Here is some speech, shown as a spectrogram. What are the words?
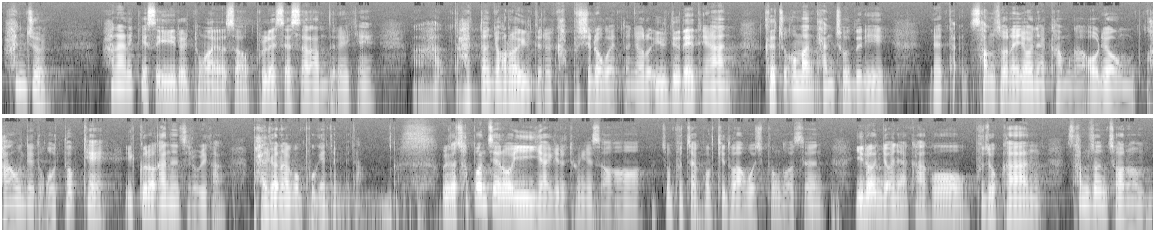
한 줄 하나님께서 이 일을 통하여서 블레셋 사람들에게 아, 했던 여러 일들을 갚으시려고 했던 여러 일들에 대한 그 조그만 단초들이 예, 다- 삼손의 연약함과 어려움 가운데도 어떻게 이끌어가는지를 우리가 발견하고 보게 됩니다. 우리가 첫 번째로 이 이야기를 통해서 좀 붙잡고 기도하고 싶은 것은 이런 연약하고 부족한 삼손처럼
